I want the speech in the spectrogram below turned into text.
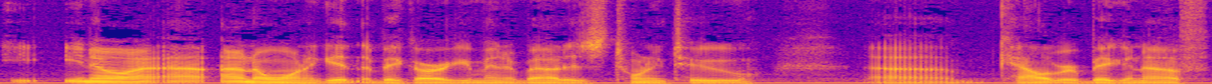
you know, I, I don't want to get in the big argument about is 22 uh, caliber big enough.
